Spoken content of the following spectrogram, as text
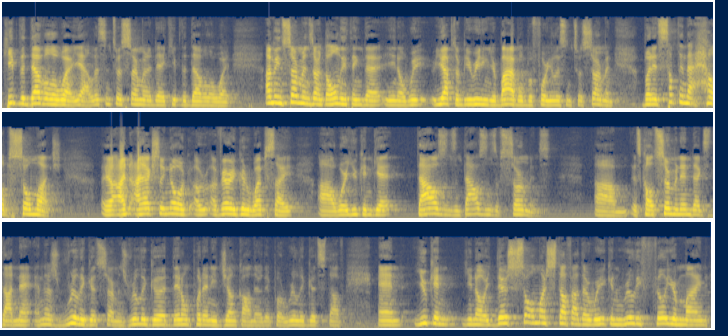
Keep the devil away. Yeah, listen to a sermon a day. Keep the devil away. I mean, sermons aren't the only thing that, you know, we, you have to be reading your Bible before you listen to a sermon, but it's something that helps so much. I, I actually know a, a, very good website uh, where you can get thousands and thousands of sermons um, it's called sermonindex.net, and there's really good sermons, really good. They don't put any junk on there, they put really good stuff. And you can, you know, there's so much stuff out there where you can really fill your mind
